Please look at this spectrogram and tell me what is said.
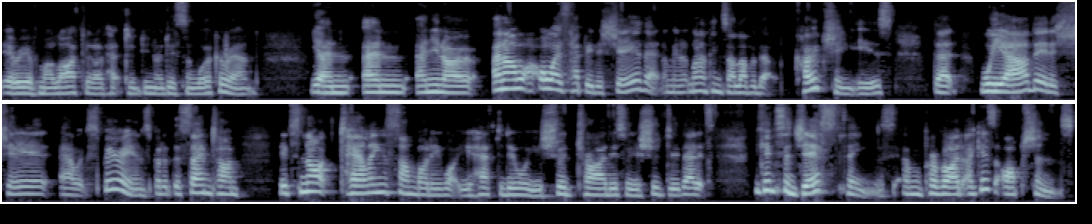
area of my life that I've had to you know do some work around. Yeah. And and and you know, and I'm always happy to share that. I mean, one of the things I love about coaching is that we are there to share our experience, but at the same time, it's not telling somebody what you have to do or you should try this or you should do that. It's you can suggest things and provide, I guess, options.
